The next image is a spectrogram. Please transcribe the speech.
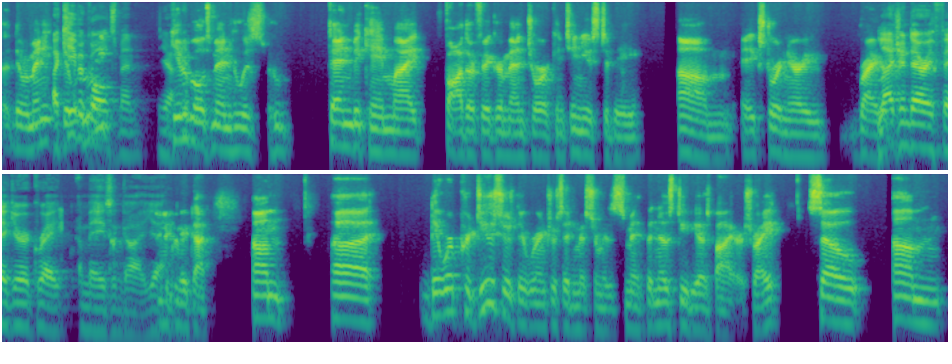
There were many. Akiva were Goldsman. Yeah. Akiva Goldsman, who was who then became my father figure, mentor, continues to be um, extraordinary writer, legendary figure, great, amazing guy. Yeah, great guy. Um, uh, there were producers that were interested in Mr. and Mrs. Smith, but no studios buyers, right? So um,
